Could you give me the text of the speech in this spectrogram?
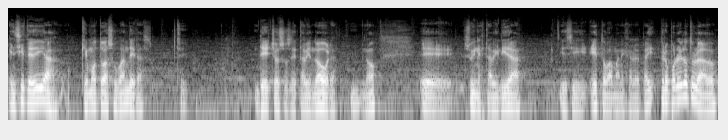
en siete días quemó todas sus banderas. Sí. De hecho, eso se está viendo ahora, ¿no? Eh, su inestabilidad. Y decir, esto va a manejar el país. Pero por el otro lado,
